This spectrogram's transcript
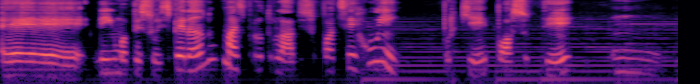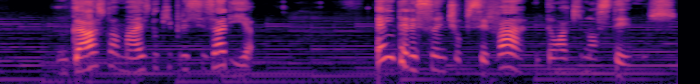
é, nenhuma pessoa esperando, mas, por outro lado, isso pode ser ruim, porque posso ter um, um gasto a mais do que precisaria. É interessante observar, então aqui nós temos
